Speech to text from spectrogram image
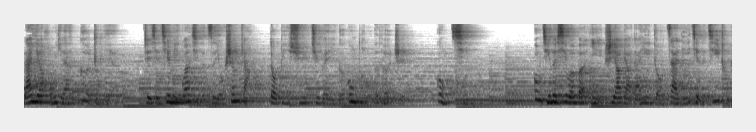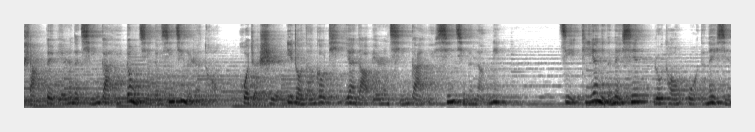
蓝颜红颜各种颜，这些亲密关系的自由生长，都必须具备一个共同的特质——共情。共情的西文本意是要表达一种在理解的基础上，对别人的情感与动机等心境的认同，或者是一种能够体验到别人情感与心情的能力。即体验你的内心，如同我的内心。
